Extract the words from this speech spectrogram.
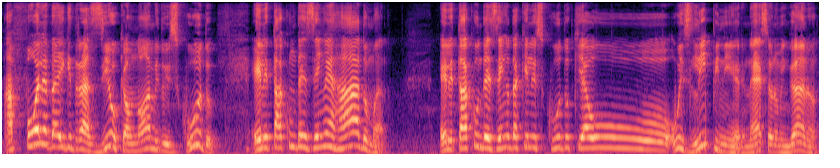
A folha da Yggdrasil, que é o nome do escudo, ele tá com desenho errado, mano. Ele tá com o desenho daquele escudo que é o, o Sleipnir, né? Se eu não me engano.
